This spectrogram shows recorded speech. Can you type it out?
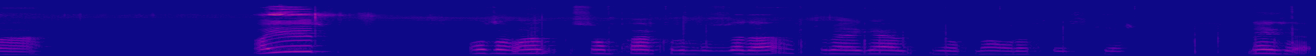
hoppa. Hayır. O zaman son parkurumuzda da şuraya gel. Yok lan orası eski yer. Neyse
